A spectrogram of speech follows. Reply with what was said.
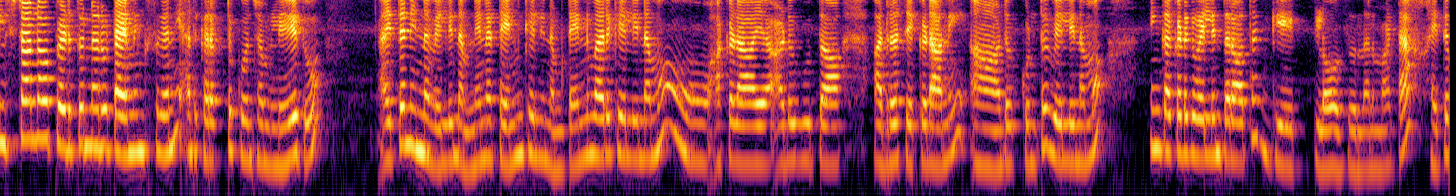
ఇన్స్టాలో పెడుతున్నారు టైమింగ్స్ కానీ అది కరెక్ట్ కొంచెం లేదు. అయితే నిన్న వెళ్ళినాం. నిన్న టెన్కి వెళ్ళినాం. టెన్ వరకు వెళ్ళినాము. అక్కడ అడుగుతా అడ్రస్ ఎక్కడ అని అడుక్కుంటూ వెళ్ళినాము. ఇంకా అక్కడికి వెళ్ళిన తర్వాత గేట్ క్లోజ్ ఉందనమాట అయితే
